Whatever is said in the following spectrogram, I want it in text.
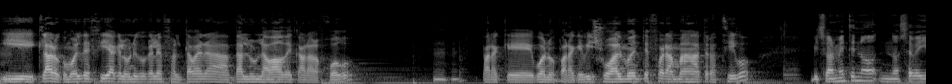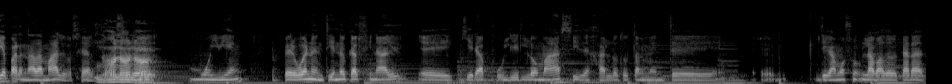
Y claro, como él decía, que lo único que le faltaba era darle un lavado de cara al juego. Para que, bueno, para que visualmente fuera más atractivo. Visualmente no, no se veía para nada mal, o sea, no, no, no. muy bien. Pero bueno, entiendo que al final eh, quiera pulirlo más y dejarlo totalmente, eh, digamos, un lavado de cara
